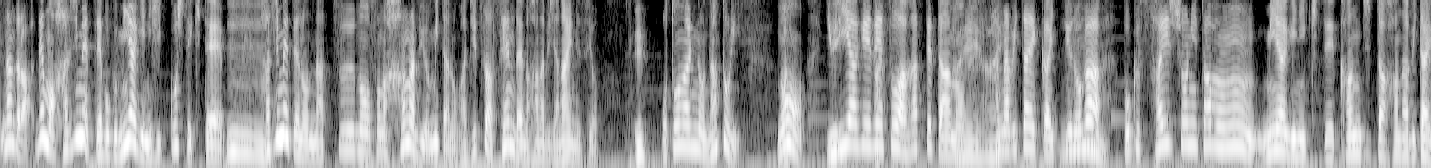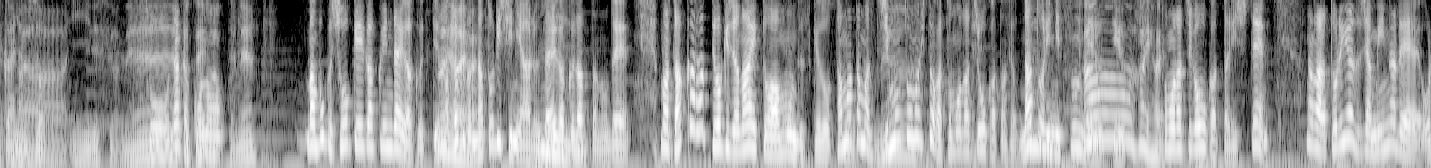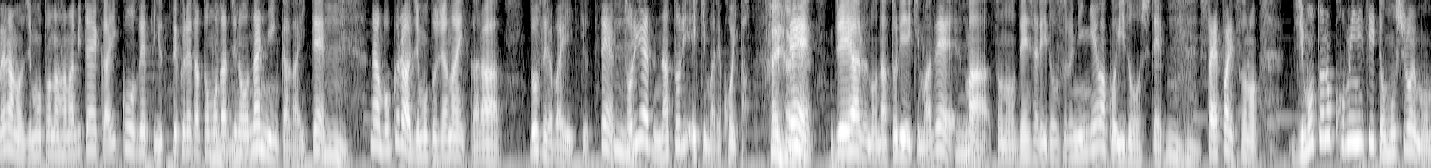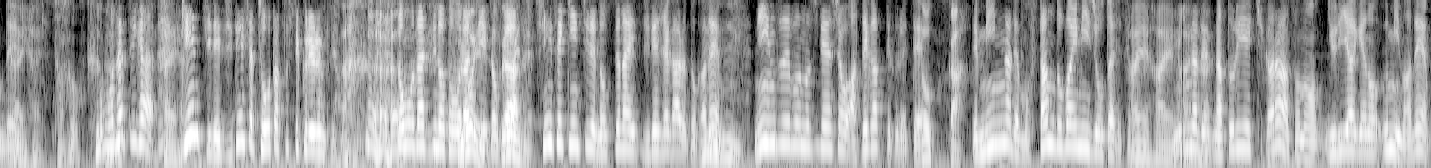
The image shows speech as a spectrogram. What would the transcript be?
なんだろうでも初めて僕宮城に引っ越してきて、初めての夏のその花火を見たのが実は仙台の花火じゃないんですよ。え？お隣の名取の閖上でそう上がってたあの花火大会っていうのうがん。僕最初に多分宮城に来て感じた花火大会なんですよ。いいいですよね。そうなんかこのまあ、僕承継学院大学っていう、まあ、それこそ名取市にある大学だったので、まあ、だからってわけじゃないとは思うんですけどたまたま地元の人が友達多かったんですよ。名取に住んでるっていう友達が多かったりしてだからとりあえずじゃあみんなで俺らの地元の花火大会行こうぜって言ってくれた友達の何人かがいて、ら僕らは地元じゃないからどうすればいいって言って、うん。とりあえず名取駅まで来いと。はいはいはい。で JR の名取駅まで、うん。まあその電車で移動する人間はこう移動して、うんうん。したらやっぱりその地元のコミュニティって面白いもんで、はいはい。その友達が 現地で自転車調達してくれるんですよ。友達の友達とか、ね親戚ん家で乗ってない自転車があるとかで、うんうん。人数分の自転車をあてがってくれてでみんなでもうスタンドバイミー状態ですよ。はいはいはいはい。みんなで名取駅からその閖上の海まで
